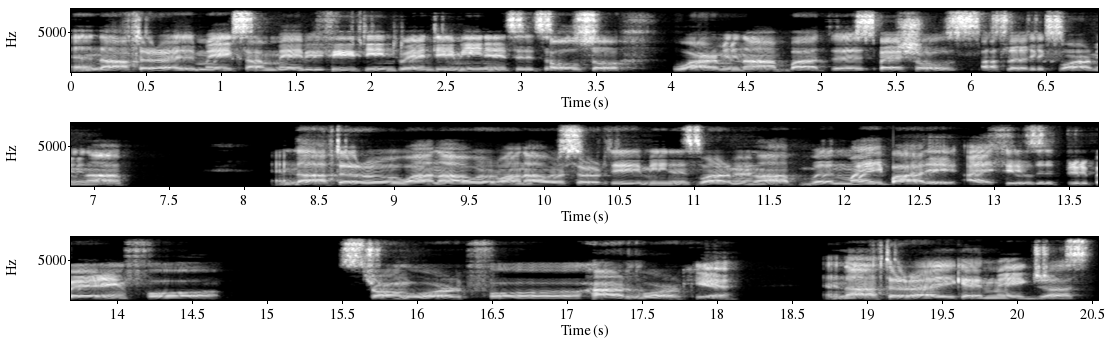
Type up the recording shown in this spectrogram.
And after I make some maybe 15, 20 minutes, it's also warming up, but uh, special athletics warming up. And after one hour, one hour, 30 minutes warming up, when my body, I feel that preparing for strong work, for hard work, yeah? And after I can make just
